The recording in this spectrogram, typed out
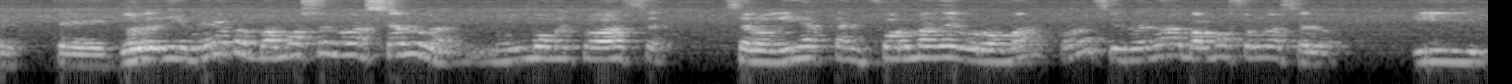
este, yo le dije, mira, pues vamos a hacer una célula. En un momento dado se, lo dije hasta en forma de broma, bueno, si no es nada, vamos a hacer una célula. Y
